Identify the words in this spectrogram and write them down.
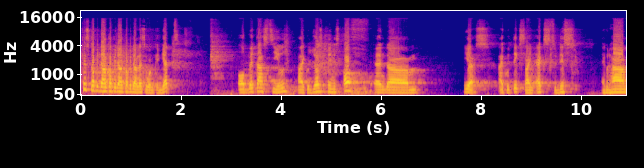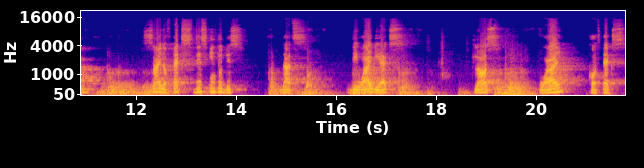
Please copy down, copy down, copy down. Let's see what we can get. Or better still, I could just clean this off and um, yes, I could take sine x to this. I could have sine of x, this into this. That's dy dx plus y cot x.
